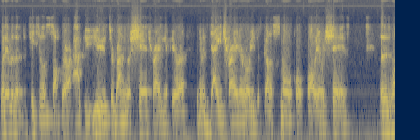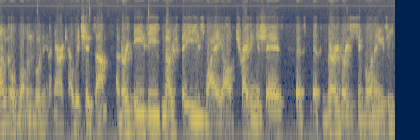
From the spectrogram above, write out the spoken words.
whatever the particular software or app you use to run your share trading. If you're a bit of a day trader, or you just got a small portfolio of shares. So there's one called Robinhood in America, which is um, a very easy, no fees way of trading your shares. It's, it's very, very simple and easy.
